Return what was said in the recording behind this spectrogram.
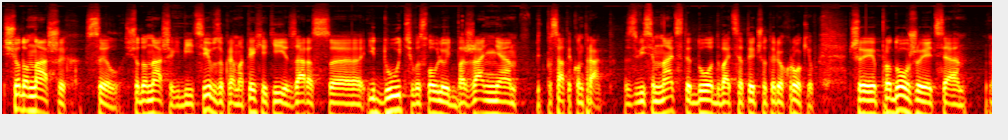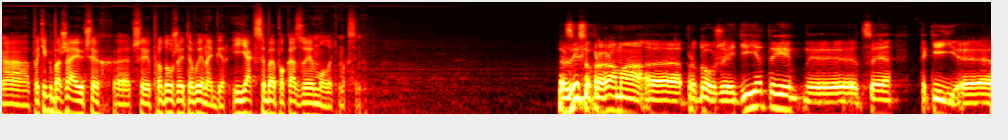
Щодо наших сил, щодо наших бійців, зокрема тих, які зараз ідуть, висловлюють бажання підписати контракт з 18 до 24 років. Чи продовжується потік бажаючих, е, чи продовжуєте ви набір? І як себе показує молодь, Максим? Звісно, програма е, продовжує діяти. Е, це такий е,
